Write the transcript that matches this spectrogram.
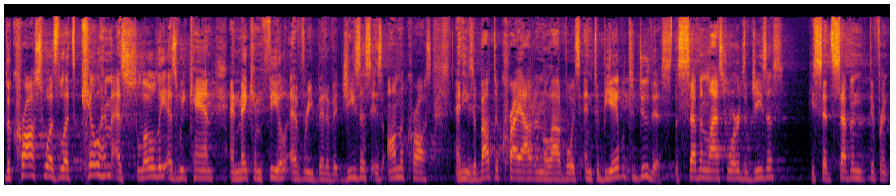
the cross was let's kill him as slowly as we can and make him feel every bit of it. Jesus is on the cross and he's about to cry out in a loud voice. And to be able to do this, the seven last words of Jesus, he said seven different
